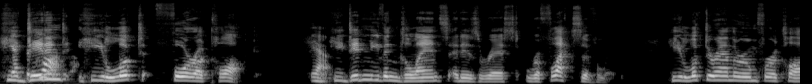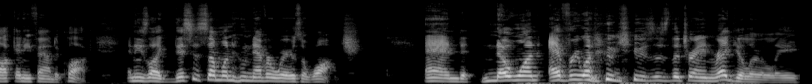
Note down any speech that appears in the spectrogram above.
he didn't clock. he looked for a clock Yeah. he didn't even glance at his wrist reflexively he looked around the room for a clock and he found a clock and he's like this is someone who never wears a watch and no one everyone who uses the train regularly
